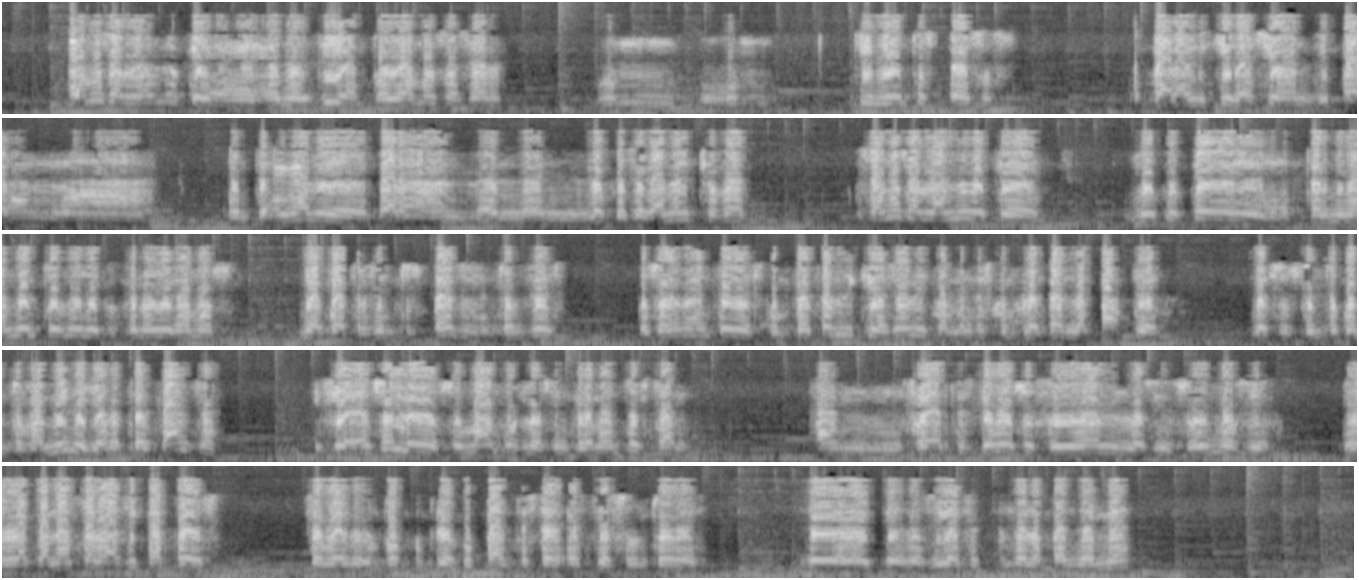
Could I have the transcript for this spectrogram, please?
Estamos hablando que en el día podamos hacer un, un 500 pesos para liquidación y para la entrega de para lo que se gana el chofer. Estamos hablando de que yo creo que terminando el turno yo creo que no llegamos ni a 400 pesos, entonces pues obviamente descompletas liquidación y también descompletas la parte de sustento con tu familia, ya no te alcanza. Y si a eso le sumamos los incrementos tan tan fuertes que hemos sufrido en los insumos y en la canasta básica, pues se vuelve un poco preocupante este, este asunto de, que nos sigue afectando la pandemia.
